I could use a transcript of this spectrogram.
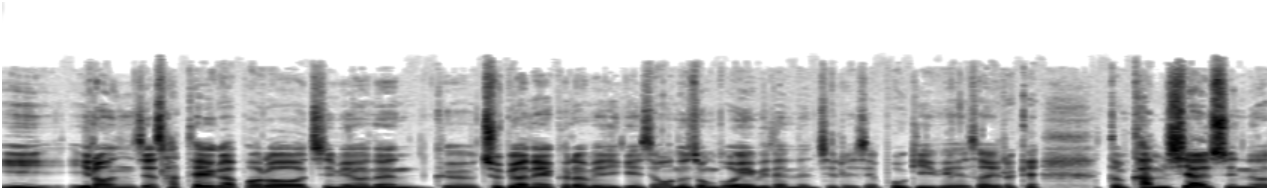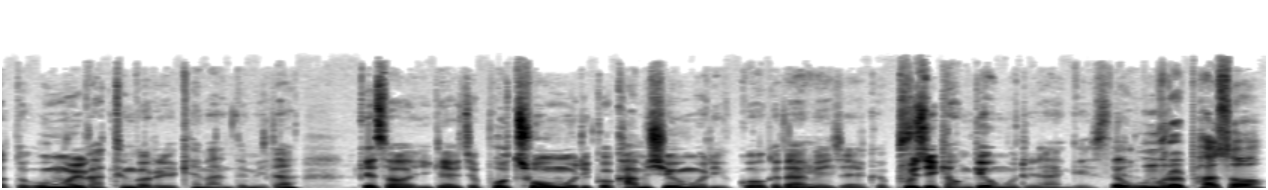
이 이런 이제 사태가 벌어지면은 그 주변에 그러면 이게 이제 어느 정도 오염이 됐는지를 이제 보기 위해서 이렇게 어떤 감시할 수 있는 어떤 우물 같은 거를 이렇게 만듭니다. 그래서 이게 이제 보초 우물 있고 감시 우물이 있고 그다음에 네. 이제 그 부지 경계 우물이라는 게 있어요. 그러니까 우물을 파서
